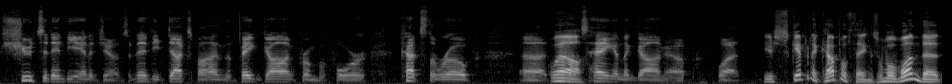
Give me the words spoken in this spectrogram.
shoots at Indiana Jones. And Indy ducks behind the big gong from before, cuts the rope. Uh, Well- that's hanging the gong up. What? You're skipping a couple things. Well, one, the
